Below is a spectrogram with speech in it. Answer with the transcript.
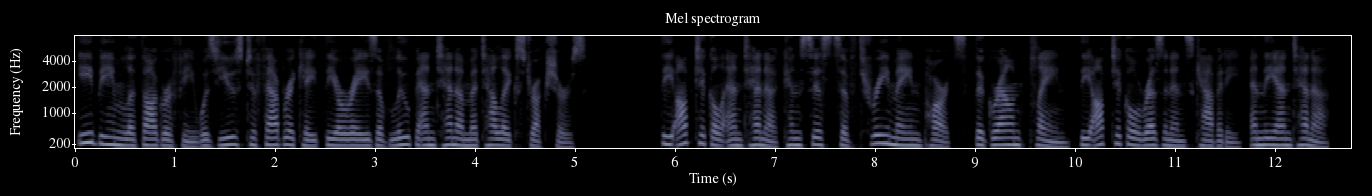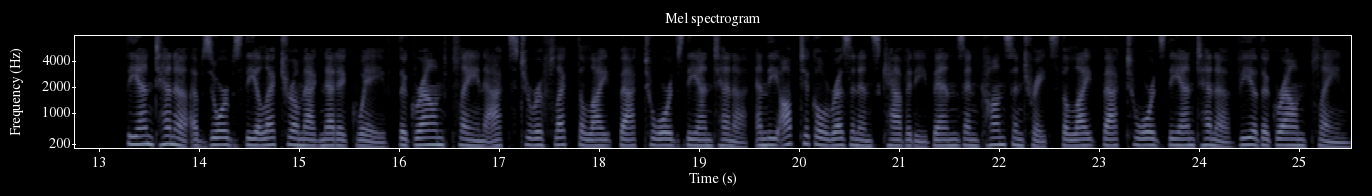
E-beam lithography was used to fabricate the arrays of loop antenna metallic structures. The optical antenna consists of three main parts, the ground plane, the optical resonance cavity, and the antenna. The antenna absorbs the electromagnetic wave, the ground plane acts to reflect the light back towards the antenna, and the optical resonance cavity bends and concentrates the light back towards the antenna via the ground plane.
